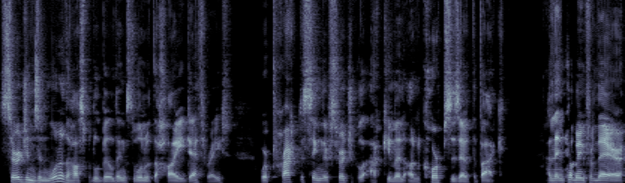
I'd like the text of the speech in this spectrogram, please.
surgeons in one of the hospital buildings, the one with the high death rate, were practicing their surgical acumen on corpses out the back, and then coming from there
